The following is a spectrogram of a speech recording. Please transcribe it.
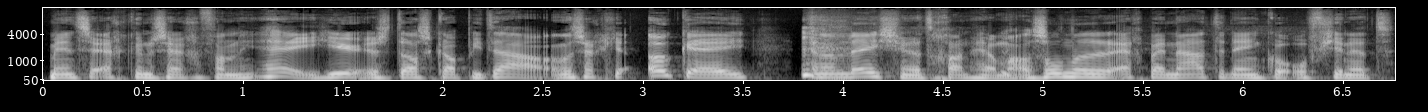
mensen echt kunnen zeggen van, hey, hier is Das Kapitaal. En dan zeg je, oké. En dan lees je het gewoon helemaal. Zonder er echt bij na te denken of je het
